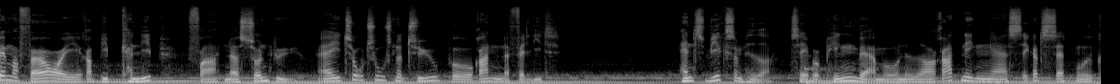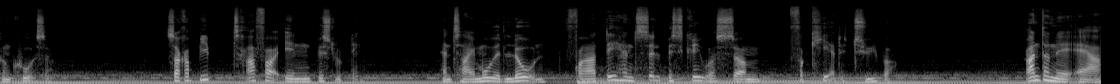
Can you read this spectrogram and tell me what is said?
45-årige Rabib Kanib fra Nørresundby er i 2020 på randen af falit. Hans virksomheder taber penge hver måned, og retningen er sikkert sat mod konkurser. Så Rabib træffer en beslutning. Han tager imod et lån fra det, han selv beskriver som forkerte typer. Renterne er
